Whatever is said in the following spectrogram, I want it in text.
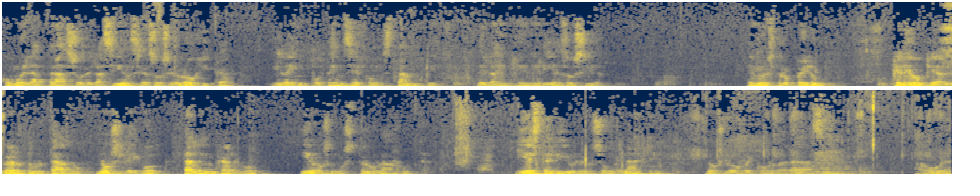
como el atraso de la ciencia sociológica y la impotencia constante de la ingeniería social. En nuestro Perú, creo que Alberto Hurtado nos legó tal encargo y nos mostró la ruta. Y este libro, en su homenaje, nos lo recordará así, ahora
